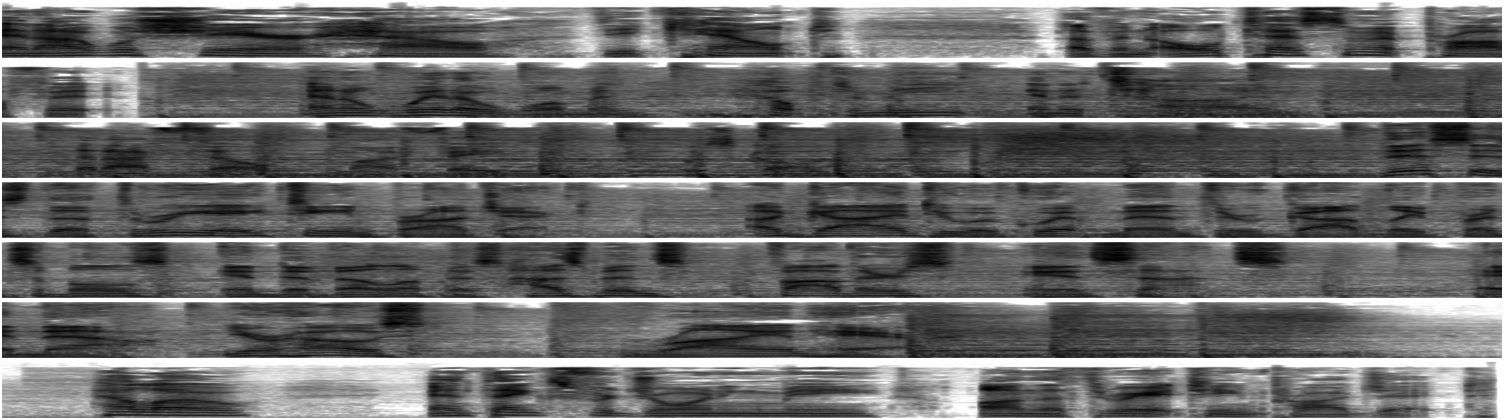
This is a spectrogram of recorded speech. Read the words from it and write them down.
and I will share how the account of an Old Testament prophet and a widow woman helped me in a time that I felt my faith was gone. This is the 318 Project, a guide to equip men through godly principles and develop as husbands, fathers, and sons. And now, your host, Ryan Hare. Hello, and thanks for joining me on the 318 Project.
